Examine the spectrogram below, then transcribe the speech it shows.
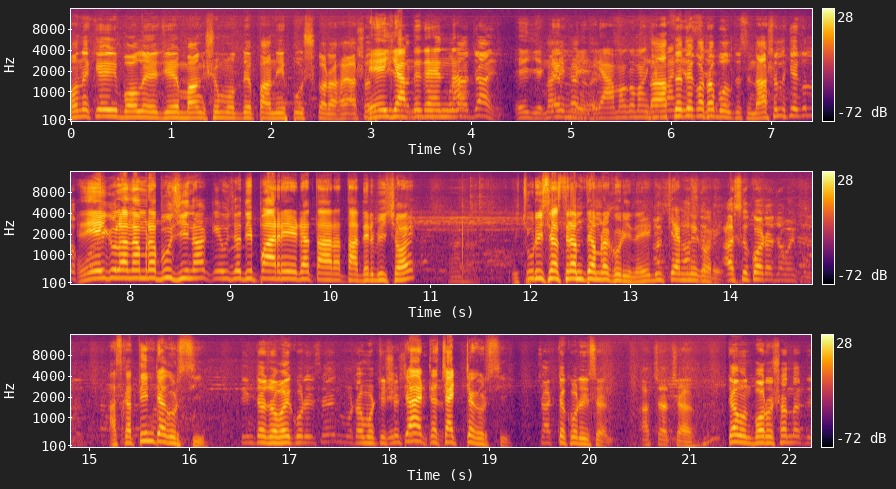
অনেকেই বলে যে মাংসের মধ্যে পানি পুশ করা হয়। আসলে এই যে আপনি দেখেন না? এই যে না, হয়? আমাকে মাংসে না পানি আপনাদের কথা বলতেছি না। আসলে কি এগুলো এইগুলা না আমরা বুঝি না। কেউ যদি পারে এটা তার তাদের বিষয়। চুরি শাস্ত্রামতে আমরা করি না। এটি কেমনে করে? আজকে কয়টা জবাই করলেন? আজকে তিনটা করছি। তিনটা জবাই করেছেন মোটামুটি চারটা চারটা করছি। চারটা করেছেন? আচ্ছা আচ্ছা। কেমন বড় সার নাকি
